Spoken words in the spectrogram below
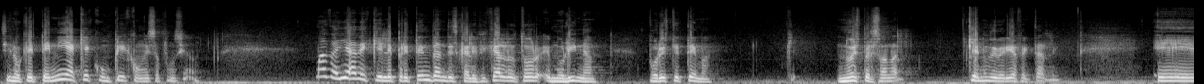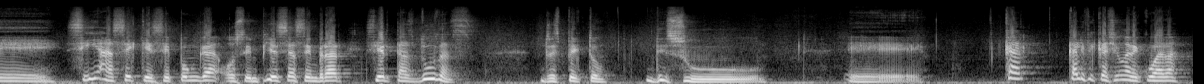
sino que tenía que cumplir con esa función. Más allá de que le pretendan descalificar al doctor Molina por este tema, que no es personal, que no debería afectarle, eh, sí hace que se ponga o se empiece a sembrar ciertas dudas respecto de su eh, calificación adecuada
